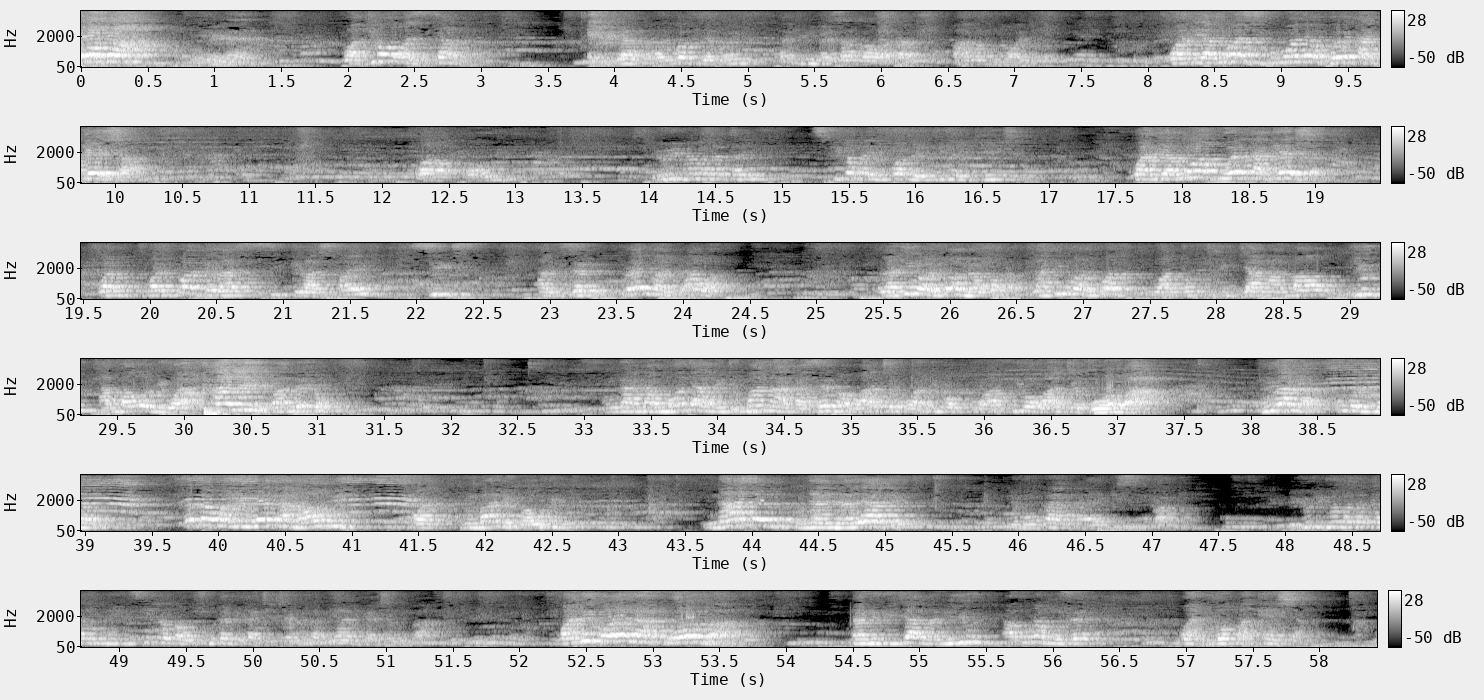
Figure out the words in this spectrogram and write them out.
Wakiwa wasichana vijana walikuwa vijana wengi lakini nimehesabu hao watatu maana mnawajua waliamua siku moja kuweka kesha kwa wawili you remember that time? Sijui kama ilikuwa 1998 waliamua kuweka kesha. Walikuwa class class 5 6 and 7 primary hawa. Lakini walikuwa wameokoka. Lakini walikuwa watoto vijana ambao youth ambao ni wakali. Pande hiyo mganga mmoja alitumana akasema waache kuambiwa kuambiwa waache kuomba. Mganga huko nyumbani? Sasa waliweka maombi kwa nyumbani kwa huyu. Naye nyanya yake ni mganga yeye kisimkanga yule mama kaka nilisikia kwa ushuhuda nikachechemka pia nikachemka walipoenda kuomba na ni vijana ni yule hakuna mzee. Waliomba kesha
